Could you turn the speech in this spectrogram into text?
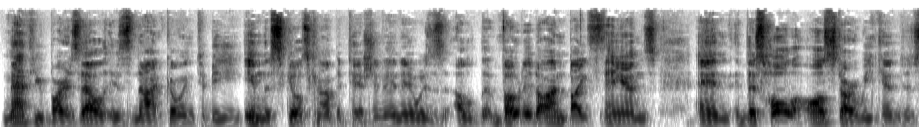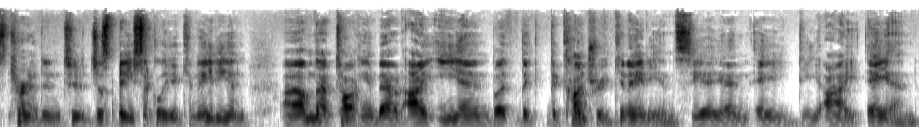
Mathew Barzal is not going to be in the skills competition. And it was uh, voted on by fans. And this whole All Star weekend has turned into just basically a Canadian uh, I'm not talking about I E N, but the, the country, Canadian, C A N A D I A N,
